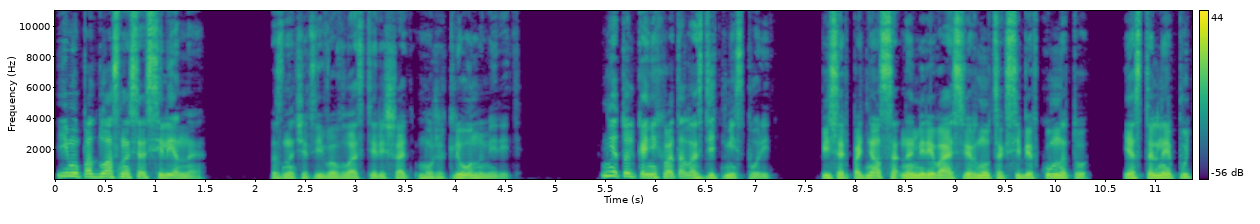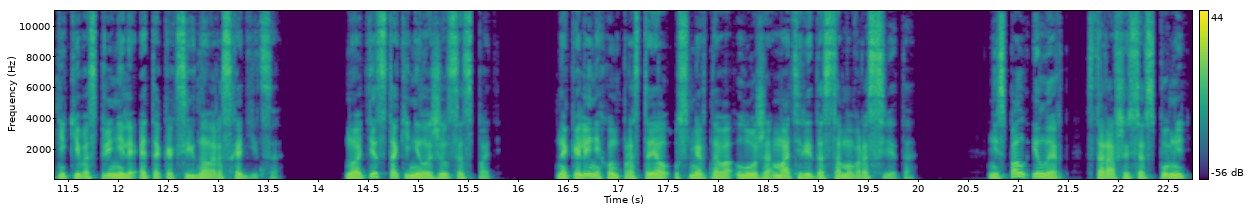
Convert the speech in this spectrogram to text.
«Ему подвластна вся вселенная». «Значит, в его власти решать, может ли он умереть?» Мне только не хватало с детьми спорить. Писарь поднялся, намереваясь вернуться к себе в комнату, и остальные путники восприняли это как сигнал расходиться. Но отец так и не ложился спать. На коленях он простоял у смертного ложа матери до самого рассвета. Не спал и Лерт, старавшийся вспомнить,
